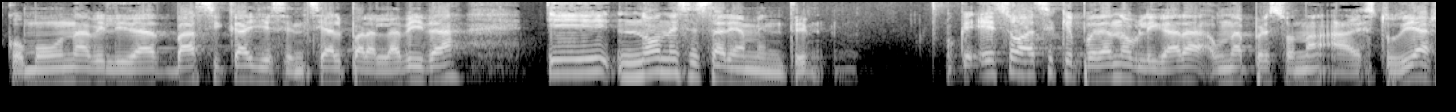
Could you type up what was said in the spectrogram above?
como una habilidad básica y esencial para la vida y no necesariamente. Okay, eso hace que puedan obligar a una persona a estudiar,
